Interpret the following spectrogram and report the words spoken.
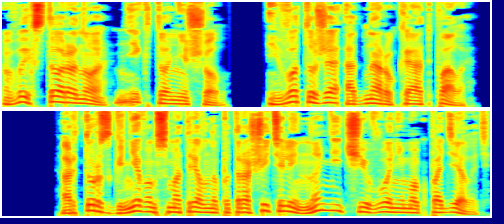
В их сторону никто не шел. И вот уже одна рука отпала. Артур с гневом смотрел на потрошителей, но ничего не мог поделать.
